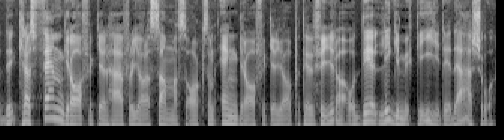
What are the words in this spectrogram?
det krävs fem grafiker här för att göra samma sak som en grafiker gör på TV4. Och det ligger mycket i det, det är så.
